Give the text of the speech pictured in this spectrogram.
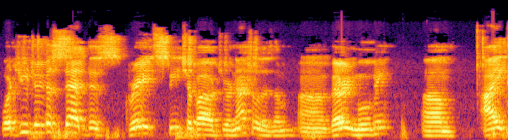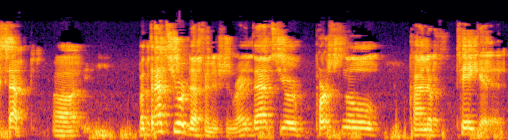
what you just said, this great speech about your nationalism, uh, very moving. Um, I accept, uh, but that's your definition, right? That's your personal kind of take at it.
